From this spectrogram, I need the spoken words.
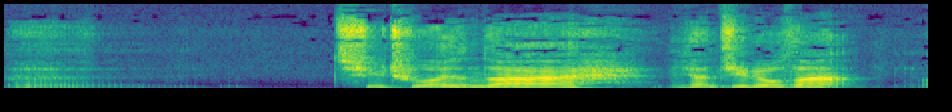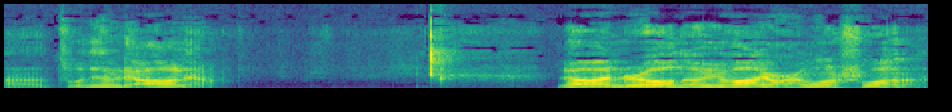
呃，汽车现在你像 G 六三啊，昨天聊了聊，聊完之后呢，有一网友还跟我说呢，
